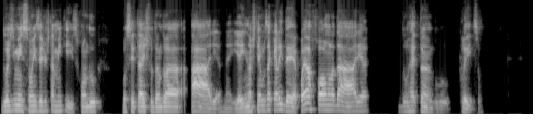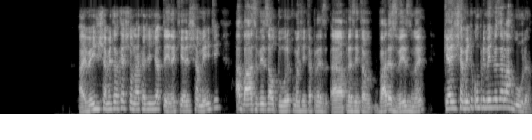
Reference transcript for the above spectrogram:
Duas dimensões é justamente isso, quando você está estudando a, a área, né? E aí nós temos aquela ideia, qual é a fórmula da área do retângulo, Cleidson? Aí vem justamente a questionar que a gente já tem, né? Que é justamente a base vezes a altura, como a gente apres- apresenta várias vezes, né? Que é justamente o comprimento vezes a largura.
